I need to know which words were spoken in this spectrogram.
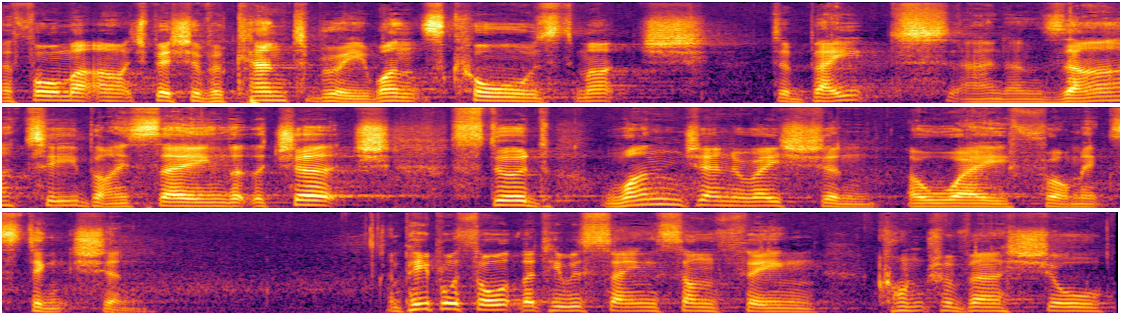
A former Archbishop of Canterbury once caused much debate and anxiety by saying that the church stood one generation away from extinction. And people thought that he was saying something controversial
